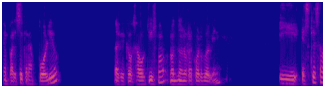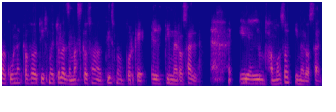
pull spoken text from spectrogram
me parece que era polio, la que causa autismo, no, no lo recuerdo bien, y es que esa vacuna causa autismo y todas las demás causan autismo porque el timerosal y el famoso timerosal,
